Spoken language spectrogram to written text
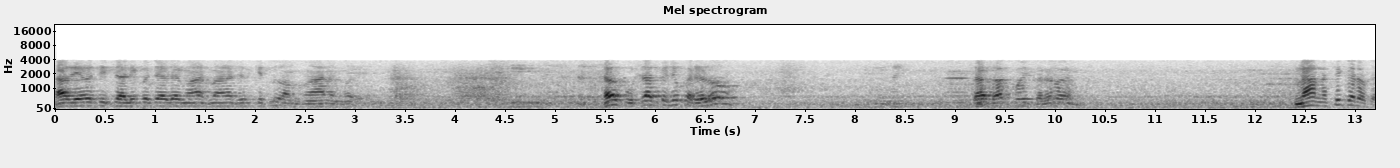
આ વ્યવસ્થિત ચાલી પચાસ હજાર માણસ માણસ કેટલું આમ આનંદ મળે. હવે પુરસાદ કશો કરેલો? કોઈ કરેલો એમ? ના નથી કર્યો કે.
